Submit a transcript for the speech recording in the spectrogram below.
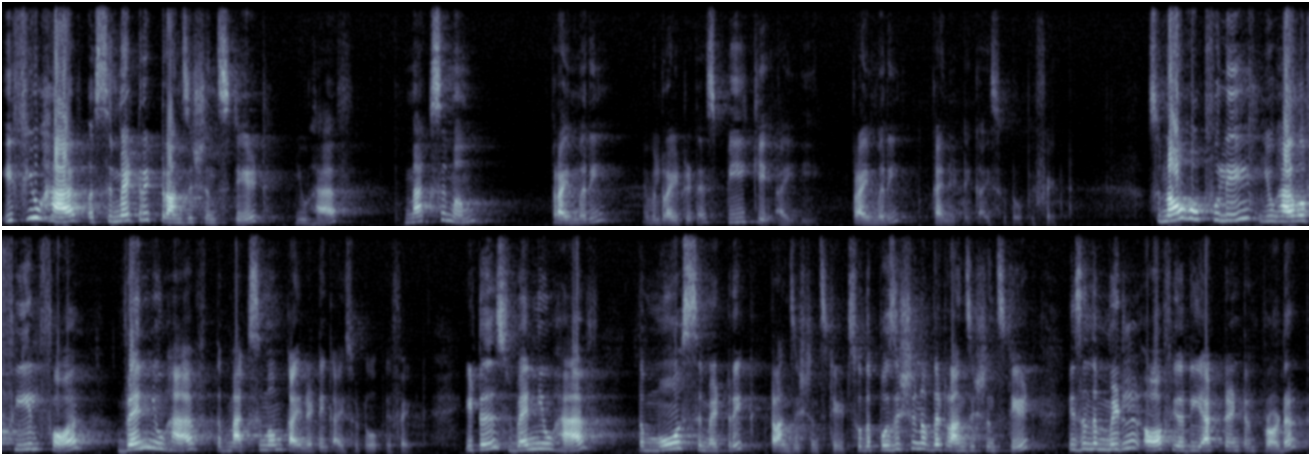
if you have a symmetric transition state you have maximum primary I will write it as PKIE primary kinetic isotope effect. So, now hopefully you have a feel for when you have the maximum kinetic isotope effect. It is when you have the most symmetric transition state. So, the position of the transition state is in the middle of your reactant and product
